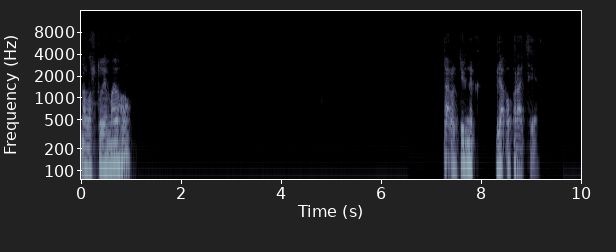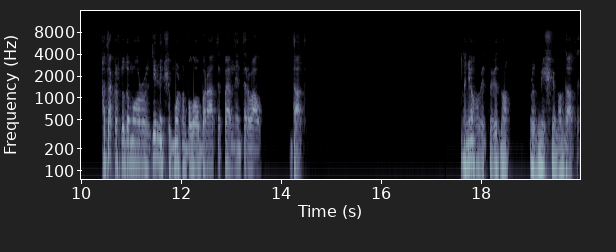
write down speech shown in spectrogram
Налаштуємо його. Та роздільник для операції. А також додамо роздільник, щоб можна було обирати певний інтервал дат. На нього, відповідно, розміщуємо дати.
